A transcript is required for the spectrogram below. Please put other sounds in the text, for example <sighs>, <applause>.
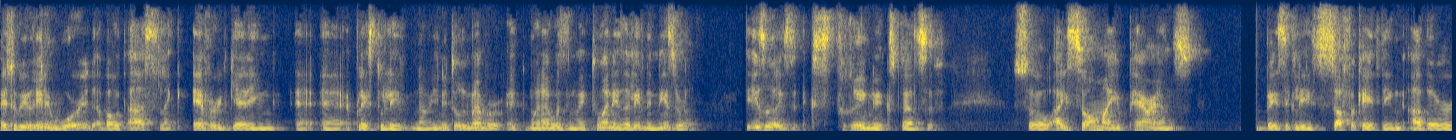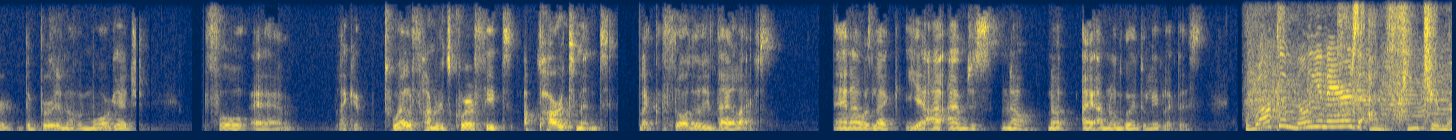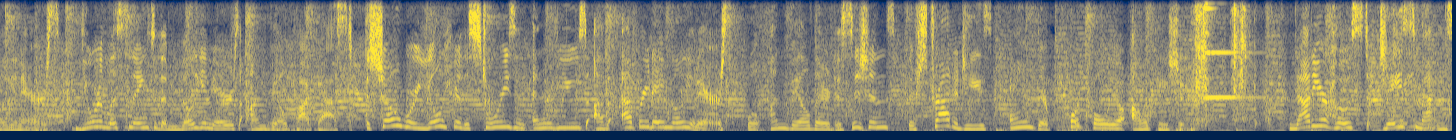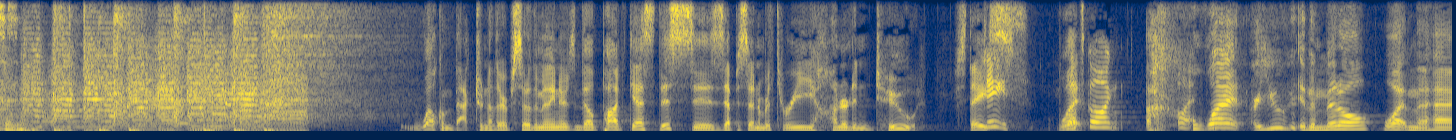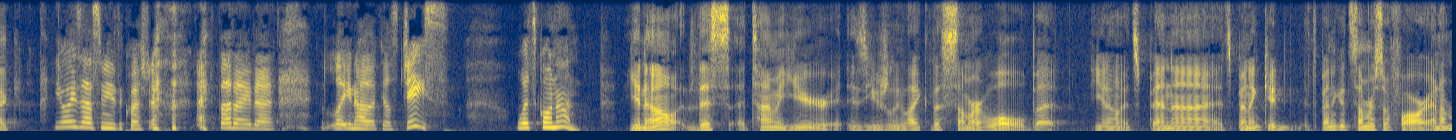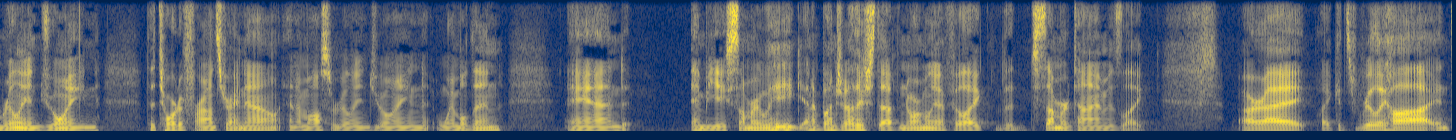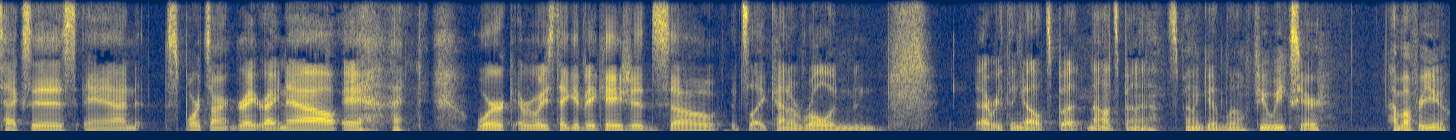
I used to be really worried about us like ever getting a, a place to live. Now you need to remember, when I was in my 20s, I lived in Israel. Israel is extremely expensive. So I saw my parents basically suffocating under the burden of a mortgage for um, like a 1200 square feet apartment like throughout their entire lives and i was like yeah I, am just no not I, i'm not going to live like this Welcome, millionaires and future millionaires. You're listening to the Millionaires Unveiled podcast, a show where you'll hear the stories and interviews of everyday millionaires. We'll unveil their decisions, their strategies, and their portfolio allocation. Now to your host, Jace Mattinson. Welcome back to another episode of the Millionaires Unveiled podcast. This is episode number 302. Stace. Jace, what? what's going <laughs> what? what? Are you in the middle? What in the heck? You always ask me the question. <laughs> I thought I'd uh, let you know how that feels. Jace, what's going on? You know, this time of year is usually like the summer lull, but you know, it's been uh, it's been a good it's been a good summer so far, and I'm really enjoying the Tour de France right now, and I'm also really enjoying Wimbledon and NBA Summer <laughs> League and a bunch of other stuff. Normally, I feel like the summertime is like all right, like it's really hot in Texas and sports aren't great right now <laughs> and work, everybody's taking vacations. So it's like kind of rolling and everything else. But no, it's been a, it's been a good little few weeks here. How about for you?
